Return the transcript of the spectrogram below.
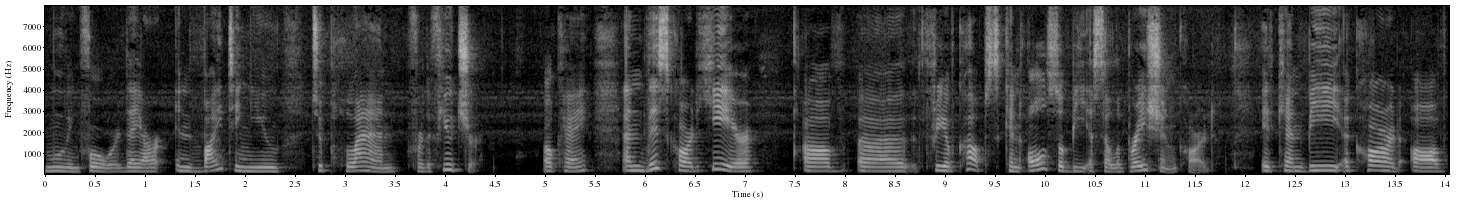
moving forward. They are inviting you to plan for the future, okay? And this card here of uh, Three of Cups can also be a celebration card. It can be a card of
